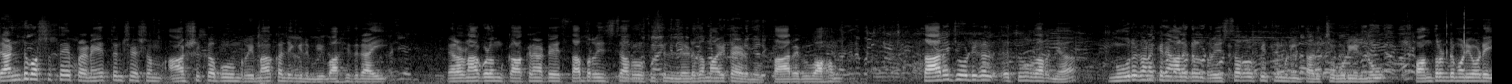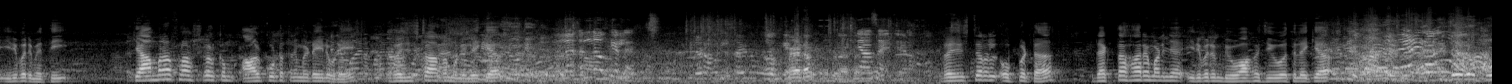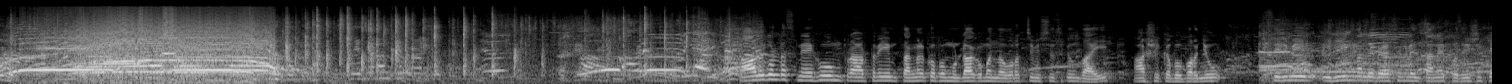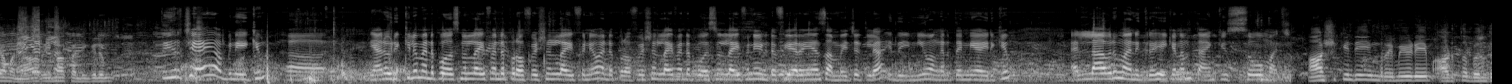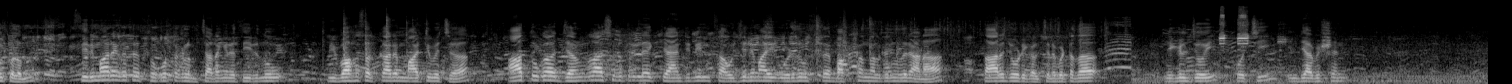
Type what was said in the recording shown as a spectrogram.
രണ്ടു വർഷത്തെ പ്രണയത്തിന് ശേഷം ആഷിഖ് അബുവും റിമ കല്ലിങ്ങിലും വിവാഹിതരായി. എറണാകുളം കാക്കനാട്ടെ സബ് രജിസ്ട്രാർ ഓഫീസിൽ ലളിതമായിട്ടായിരുന്നു താരവിവാഹം. താരജോഡികൾ എത്തുന്നതറിഞ്ഞ് നൂറുകണക്കിന് ആളുകൾ രജിസ്ട്രാർ ഓഫീസിന് മുന്നിൽ തടിച്ചുകൂടിയിരുന്നു. പന്ത്രണ്ട് മണിയോടെ ഇരുവരും എത്തി. ക്യാമറ ഫ്ലാഷുകൾക്കും ആൾക്കൂട്ടത്തിനുമിടയിലൂടെ രജിസ്ട്രാറിന് മുന്നിലേക്ക്. രജിസ്റ്ററിൽ ഒപ്പിട്ട് രക്തഹാരമണിഞ്ഞ് ഇരുവരും വിവാഹ ജീവിതത്തിലേക്ക് ആളുകളുടെ സ്നേഹവും പ്രാർത്ഥനയും തങ്ങൾക്കൊപ്പം ഉണ്ടാകുമെന്ന് ഉറച്ചു വിശ്വസിക്കുന്നതായി ആഷിഖ് അബു പറഞ്ഞു. സിനിമയിൽ ഇനിയും നല്ല വേഷങ്ങളിൽ തന്നെ പ്രതീക്ഷിക്കാമെന്ന് റീമ കല്ലിങ്കിലും. തീർച്ചയായും അഭിനയിക്കും. ഞാൻ ഒരിക്കലും എന്റെ പേഴ്സണൽ ലൈഫ് എന്റെ പ്രൊഫഷണൽ ലൈഫിനെയോ എന്റെ പ്രൊഫഷണൽ ലൈഫ് എന്റെ പേഴ്സണൽ ലൈഫിനെ ഇന്റർഫിയർ ചെയ്യാൻ സമ്മതിച്ചിട്ടില്ല. ഇത് ഇനിയും അങ്ങനെ തന്നെയായിരിക്കും. എല്ലാവരും അനുഗ്രഹിക്കണം. താങ്ക് സോ മച്ച് ആഷിഖിന്റെയും റിമയുടെയും അടുത്ത ബന്ധുക്കളും സിനിമാ രംഗത്തെ സുഹൃത്തുക്കളും ചടങ്ങിനെത്തിയിരുന്നു. വിവാഹ സൽക്കാരം മാറ്റിവെച്ച് ആ തുക ജനറൽ ആശുപത്രിയിലെ ക്യാന്റീനിൽ സൗജന്യമായി ഒരു ദിവസത്തെ ഭക്ഷണം നൽകുന്നതിനാണ് താരജോഡികൾ ചെലവിട്ടത്. Nikhil Joy Kochi India Vision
